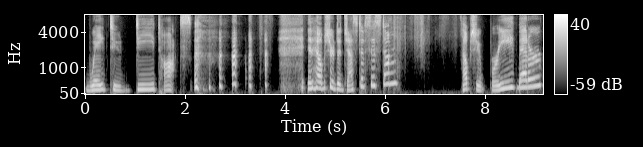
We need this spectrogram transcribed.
way to detox. it helps your digestive system, helps you breathe better,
